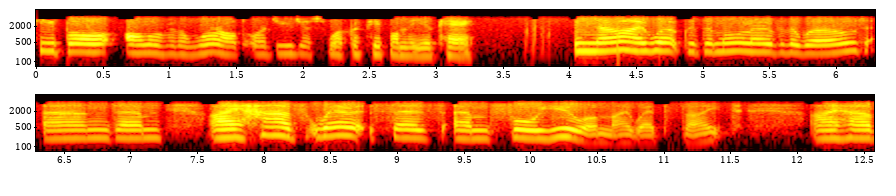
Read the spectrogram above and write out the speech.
people all over the world or do you just work with people in the UK? No, I work with them all over the world, and um, I have where it says um, "for you" on my website. I have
